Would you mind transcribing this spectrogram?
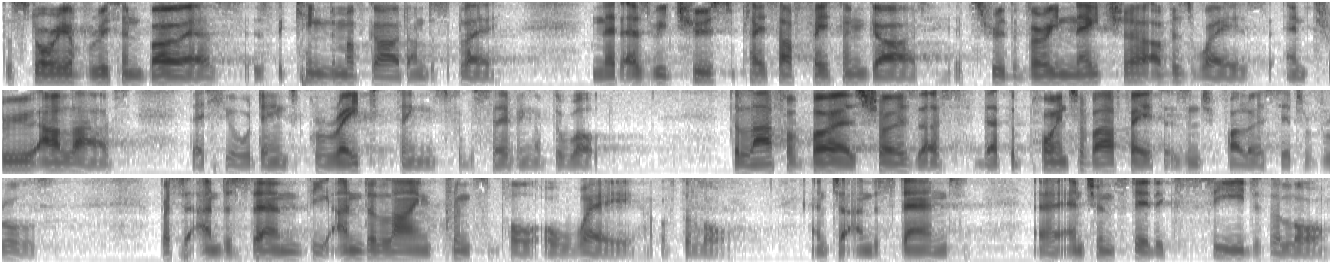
The story of Ruth and Boaz is the kingdom of God on display. And that as we choose to place our faith in God, it's through the very nature of his ways and through our lives that he ordains great things for the saving of the world. The life of Boaz shows us that the point of our faith isn't to follow a set of rules, but to understand the underlying principle or way of the law, and to understand uh, and to instead exceed the law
